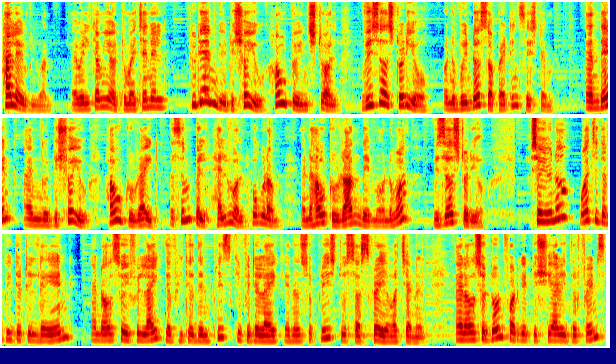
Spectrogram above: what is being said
Hello everyone, I welcome you to my channel. Today I am going to show you how to install Visual Studio on a Windows operating system. And then I am going to show you how to write a simple hello world program and how to run them on our Visual Studio. So you know, watch the video till the end and also if you like the video then please give it a like and also please to subscribe our channel. And also don't forget to share with your friends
